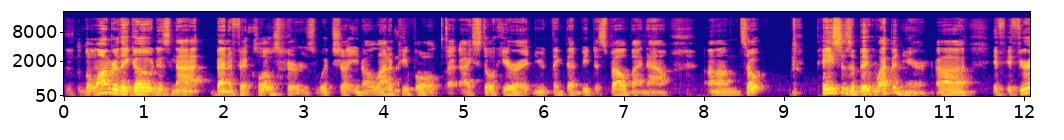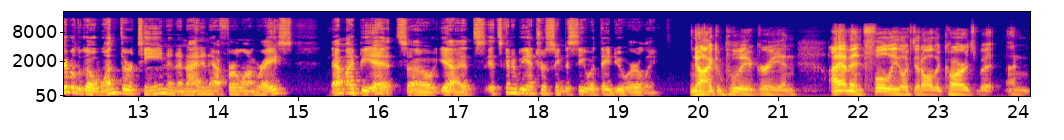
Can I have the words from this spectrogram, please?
the longer they go does not benefit closers, which uh, you know a lot of people. I still hear it. You'd think that'd be dispelled by now. Um, so pace is a big weapon here. Uh, if if you're able to go one thirteen in a nine and a half furlong race, that might be it. So yeah, it's it's going to be interesting to see what they do early. No, I completely agree. And I haven't fully looked at all the cards, but I'm,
